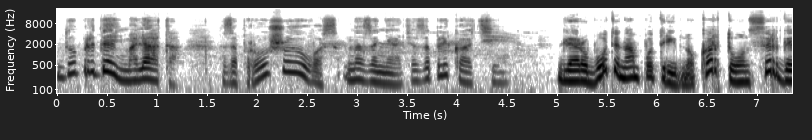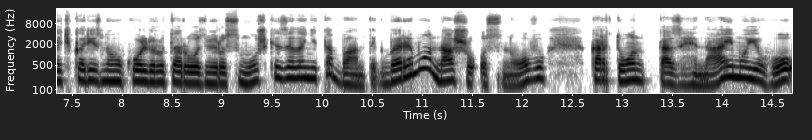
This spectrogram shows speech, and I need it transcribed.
Добрий день, малята! Запрошую вас на заняття з аплікації. Для роботи нам потрібно картон, сердечка різного кольору та розміру, смужки зелені та бантик. Беремо нашу основу, картон та згинаємо його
